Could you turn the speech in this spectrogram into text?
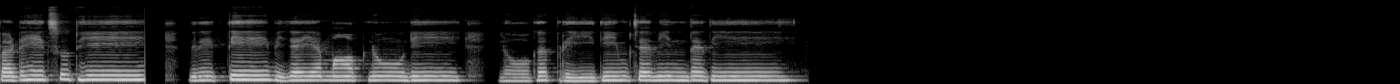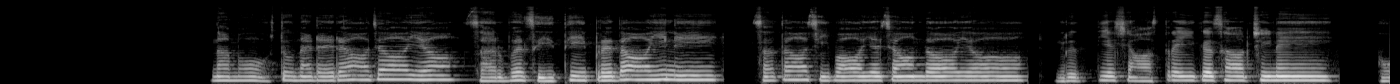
പഠേത് സുധേ. നൃത്യേ വിജയമാപ്നോതി. ലോകപ്രീതിം ച വിന്ദതി. നമോസ്തു നടരാജായ സർവസിദ്ധിപ്രദായിനെ സദാശിവായ ശാന്തായ നൃത്യശാസ്ത്രൈകസാക്ഷിണേ ഭോ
